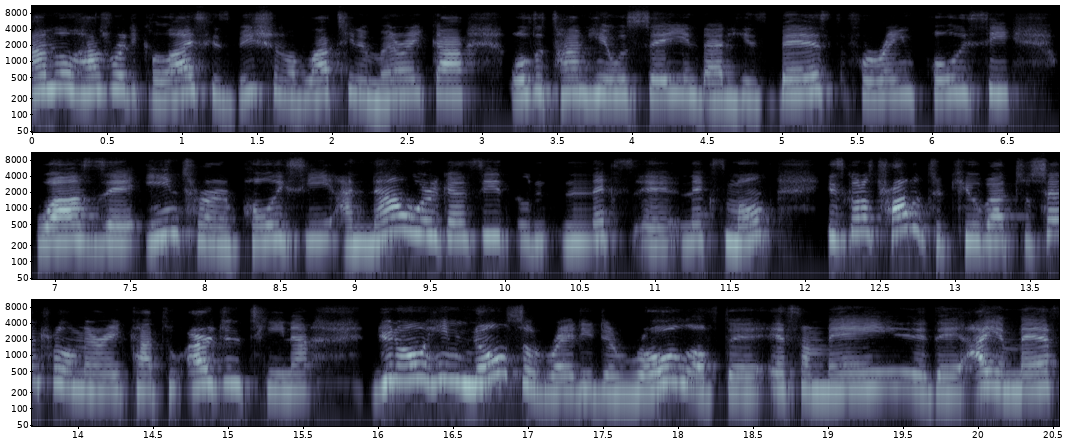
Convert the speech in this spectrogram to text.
AMLO has radicalized his vision of Latin America. All the time he was saying that his best foreign policy was the intern policy. And now we're going to see next, uh, next month, he's going to travel to Cuba, to Central America, to Argentina. You know, he knows already the role of the FMI, the IMF, uh,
